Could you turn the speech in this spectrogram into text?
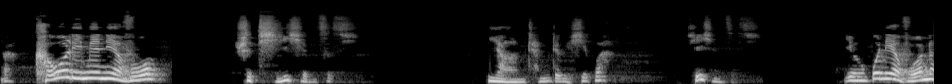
啊，口里面念佛是提醒自己养成这个习惯，提醒自己。因为不念佛呢，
